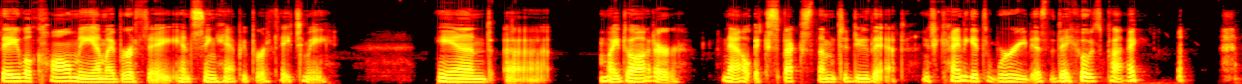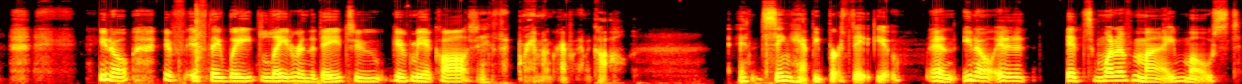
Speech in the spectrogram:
They will call me on my birthday and sing happy birthday to me. And uh, my daughter now expects them to do that. And she kind of gets worried as the day goes by. you know, if if they wait later in the day to give me a call, she's like, "Grandma, Grandma, gonna call and sing happy birthday to you." And you know, it it's one of my most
